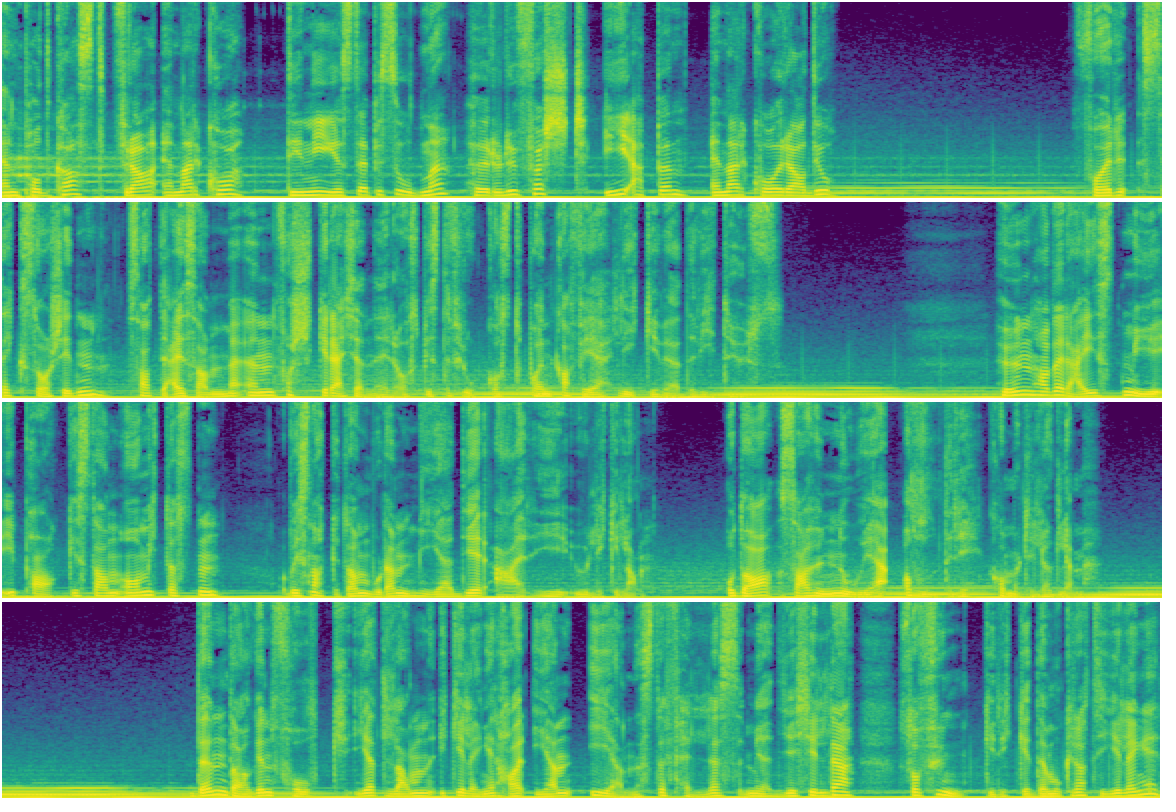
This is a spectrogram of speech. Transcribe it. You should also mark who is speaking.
Speaker 1: en podkast fra NRK. De nyeste episodene hører du først i appen NRK Radio.
Speaker 2: For seks år siden satt jeg sammen med en forsker jeg kjenner og spiste frokost på en kafé like ved Det hvite hus. Hun hadde reist mye i Pakistan og Midtøsten, og vi snakket om hvordan medier er i ulike land. Og da sa hun noe jeg aldri kommer til å glemme. Den dagen folk i et land ikke lenger har en eneste felles mediekilde, så funker ikke demokratiet lenger.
